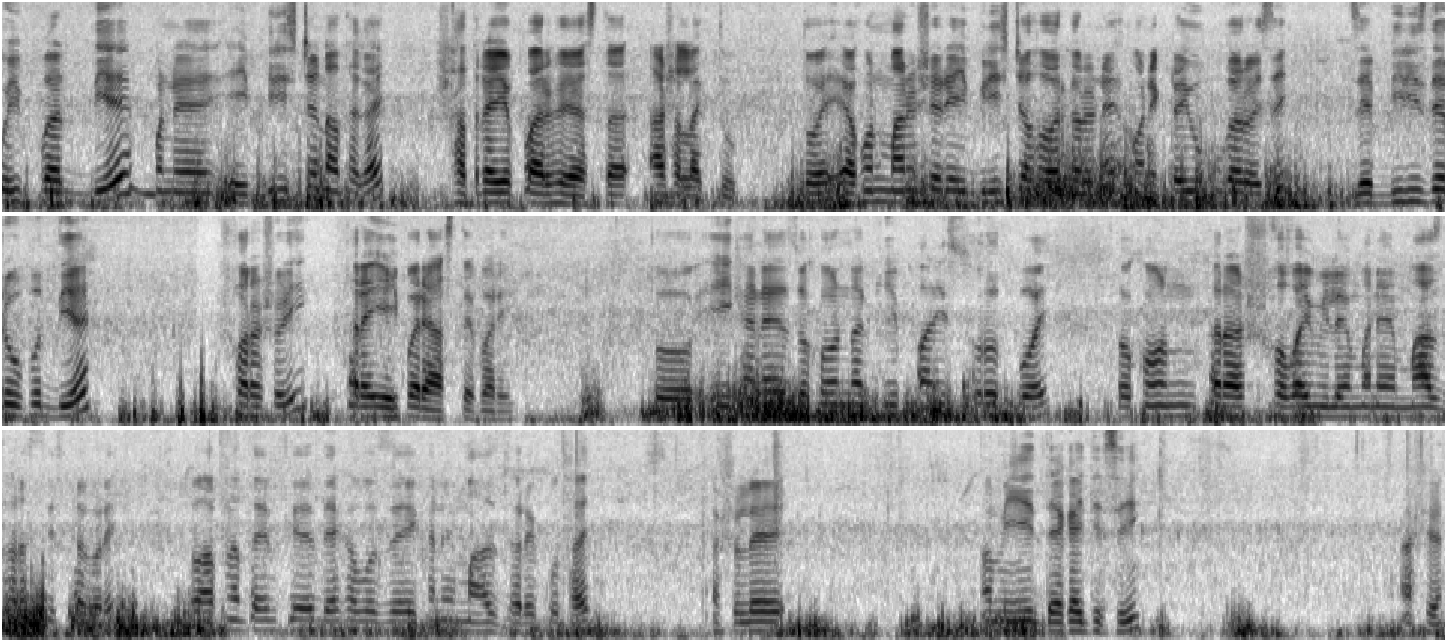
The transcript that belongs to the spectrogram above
ওই পার দিয়ে মানে এই ব্রিজটা না থাকায় সাঁতরাইয়ে পার হয়ে আসতে, আসা লাগতো। তো এখন মানুষের এই ব্রিজটা হওয়ার কারণে অনেকটাই উপকার হয়েছে যে ব্রিজের উপর দিয়ে সরাসরি তারা এই পারে আসতে পারে। তো এইখানে যখন আর কি পানির স্রোত বয়, তখন তারা সবাই মিলে মানে মাছ ধরার চেষ্টা করে। তো আপনাদেরকে দেখাবো যে এখানে মাছ ধরে কোথায়। আসলে আমি দেখাইতেছি। আসেন।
